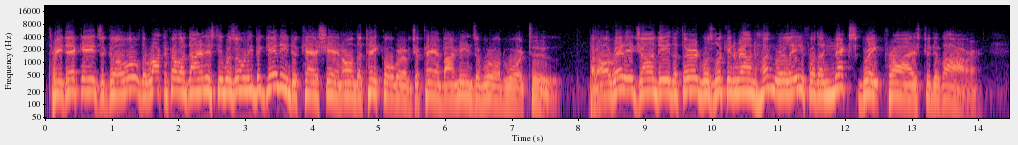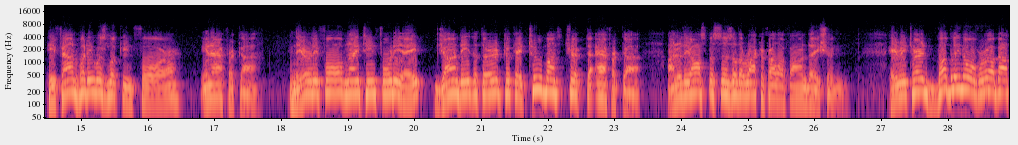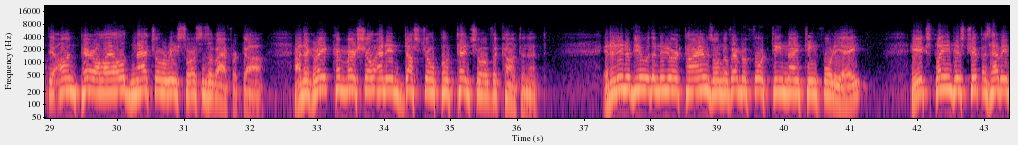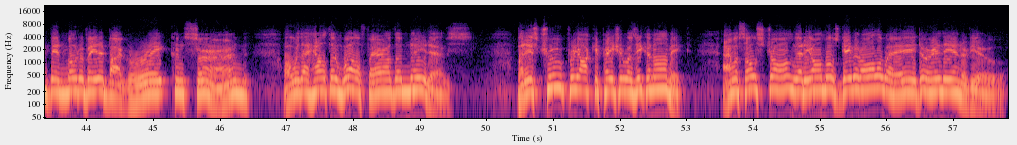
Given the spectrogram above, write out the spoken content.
Three decades ago the Rockefeller dynasty was only beginning to cash in on the takeover of Japan by means of World War II. But already John D. III was looking around hungrily for the next great prize to devour. he found what he was looking for in Africa. In the early fall of 1948 John D. III took a two-month trip to Africa under the auspices of the Rockefeller Foundation. He returned bubbling over about the unparalleled natural resources of Africa and the great commercial and industrial potential of the continent. In an interview with the New York Times on November 14, 1948, he explained his trip as having been motivated by great concern over the health and welfare of the natives. But his true preoccupation was economic and was so strong that he almost gave it all away during the interview.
